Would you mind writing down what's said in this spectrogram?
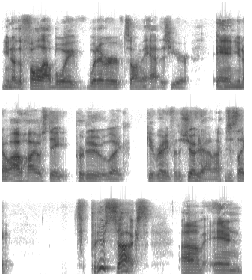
you know the Fall Out Boy whatever song they have this year, and you know Ohio State, Purdue, like get ready for the showdown. I'm just like, Purdue sucks, um, and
